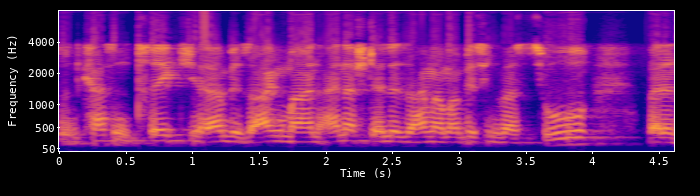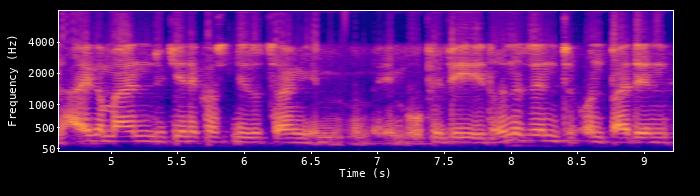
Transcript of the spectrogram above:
so ein Kassentrick. Ja, wir sagen mal an einer Stelle, sagen wir mal ein bisschen was zu, bei den allgemeinen Hygienekosten, die sozusagen im, im OPW drin sind und bei den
